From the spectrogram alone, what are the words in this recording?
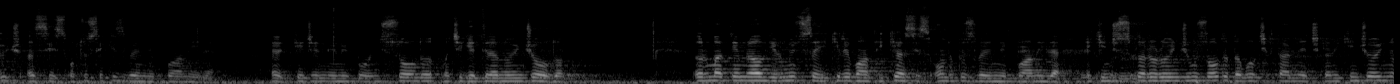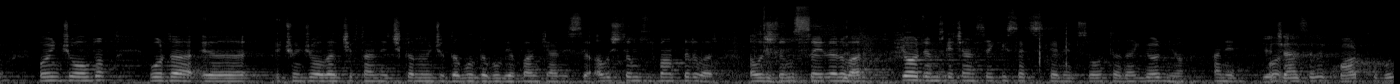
3 asist 38 verimlilik puanı ile. Evet gecenin en büyük oyuncusu oldu. Maçı getiren oyuncu oldu. Irmak Demiral 23 sayı 2 rebound 2 asist 19 verimlilik puanı ile ikinci skorer oyuncumuz oldu. Double çift haneye çıkan ikinci oyunu, oyuncu oldu. Burada e, üçüncü olarak çift haneye çıkan oyuncu double double yapan kendisi. Alıştığımız bantları var. Alıştığımız sayıları var. Gördüğümüz geçen seneki istatistiklerin hepsi ortada görünüyor. Hani o- Geçen sene quartable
